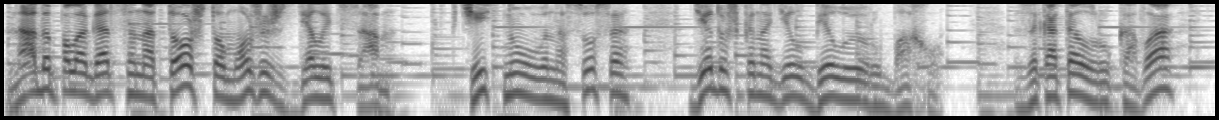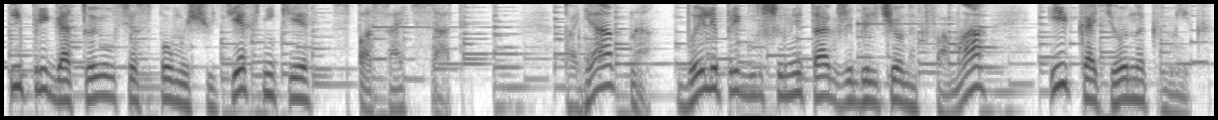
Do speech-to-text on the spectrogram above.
Надо полагаться на то, что можешь сделать сам». В честь нового насоса дедушка надел белую рубаху, закатал рукава и приготовился с помощью техники спасать сад. Понятно, были приглашены также бельчонок Фома и котенок Мик.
